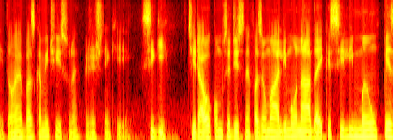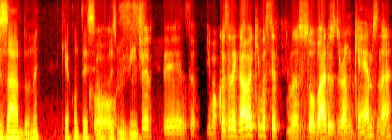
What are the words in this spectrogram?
Então é basicamente isso, né? Que a gente tem que seguir. Tirar, como você disse, né? Fazer uma limonada aí com esse limão pesado, né? Que aconteceu em 2020. Com certeza. E uma coisa legal é que você lançou vários drum cams, né?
